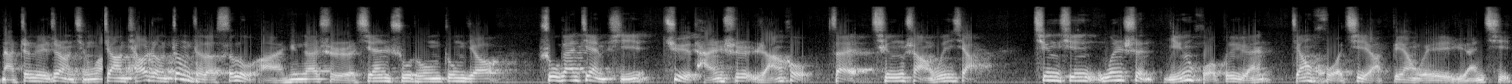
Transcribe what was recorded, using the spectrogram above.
那针对这种情况，想调整正确的思路啊，应该是先疏通中焦，疏肝健脾、去痰湿，然后再清上温下，清心温肾，引火归元，将火气啊变为元气。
